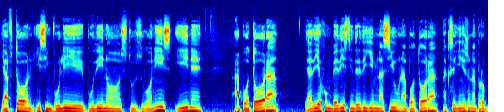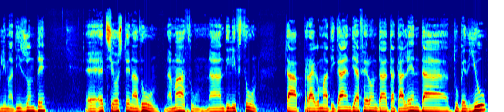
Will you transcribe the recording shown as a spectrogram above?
Γι' αυτό η συμβουλή που δίνω στους γονείς είναι από τώρα, δηλαδή έχουν παιδί στην τρίτη γυμνασίου, από τώρα να ξεκινήσουν να προβληματίζονται ε, έτσι ώστε να δουν, να μάθουν, να αντιληφθούν τα πραγματικά ενδιαφέροντα, τα ταλέντα του παιδιού,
